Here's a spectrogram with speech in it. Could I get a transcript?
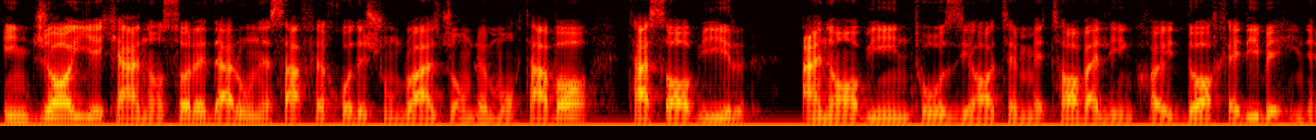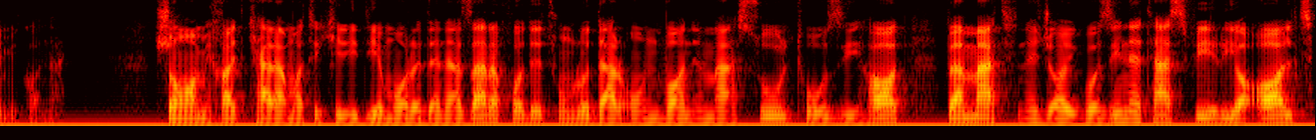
این جاییه که عناصر درون صفحه خودشون رو از جمله محتوا، تصاویر، عناوین، توضیحات متا و لینک های داخلی بهینه می‌کنن. شما می‌خواید کلمات کلیدی مورد نظر خودتون رو در عنوان محصول، توضیحات و متن جایگزین تصویر یا آلت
